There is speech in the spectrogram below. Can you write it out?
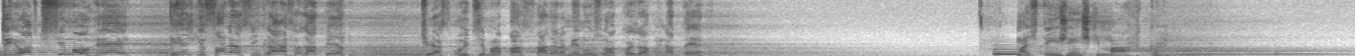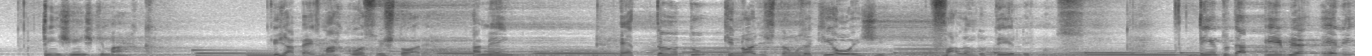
Tem outros que se morrer, tem gente que fala assim, graças a Deus. Se tivesse morrido semana passada, era menos uma coisa ruim na terra. Mas tem gente que marca. Tem gente que marca. E Jabez marcou a sua história. Amém? É tanto que nós estamos aqui hoje falando dele, irmãos. Dentro da Bíblia, ele,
